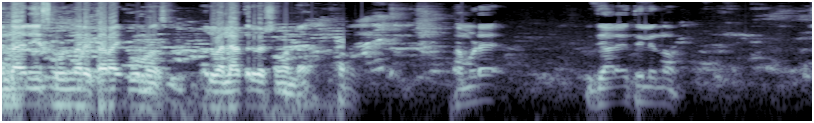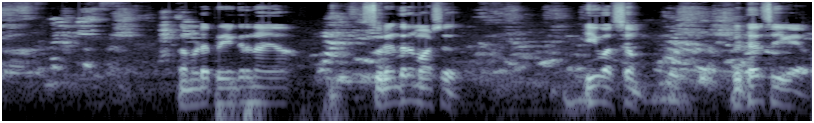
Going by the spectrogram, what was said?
എന്തായാലും ഈ സ്കൂളിൽ നിന്ന് റിട്ടയറായി പോകുമ്പോൾ ഒരു വല്ലാത്തൊരു വിഷമമുണ്ട്. നമ്മുടെ വിദ്യാലയത്തിൽ നിന്നും നമ്മുടെ പ്രിയങ്കരനായ സുരേന്ദ്രൻ മാഷ് ഈ വർഷം റിട്ടയർ ചെയ്യുകയാണ്.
